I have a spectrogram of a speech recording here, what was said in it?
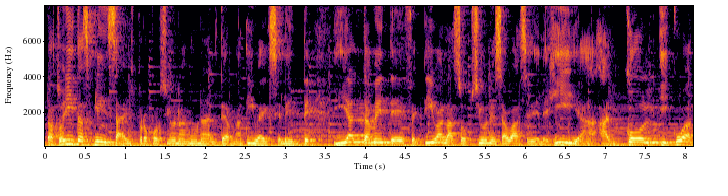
las toallitas Clean Size proporcionan una alternativa excelente y altamente efectiva a las opciones a base de lejía, alcohol y quad.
